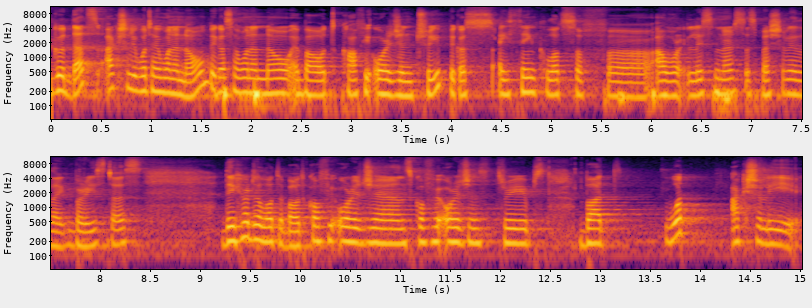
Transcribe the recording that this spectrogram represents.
Good. That's actually what I want to know because I want to know about coffee origin trip because I think lots of uh, our listeners, especially like baristas, they heard a lot about coffee origins, coffee origin trips, but what actually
